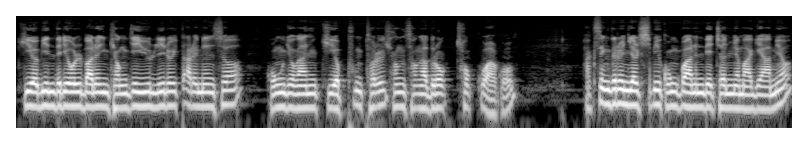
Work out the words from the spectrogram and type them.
기업인들이 올바른 경제 윤리를 따르면서 공정한 기업 풍토를 형성하도록 촉구하고 학생들은 열심히 공부하는 데 전념하게 하며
